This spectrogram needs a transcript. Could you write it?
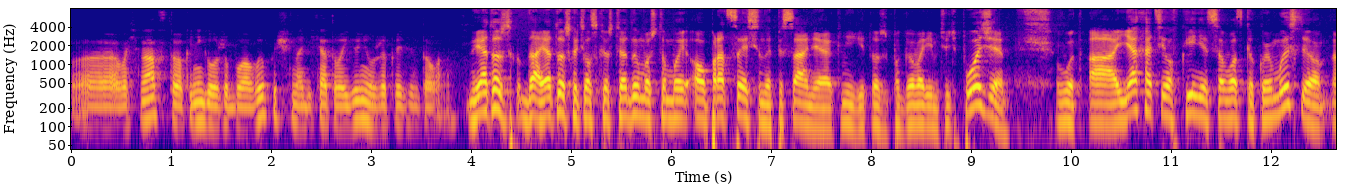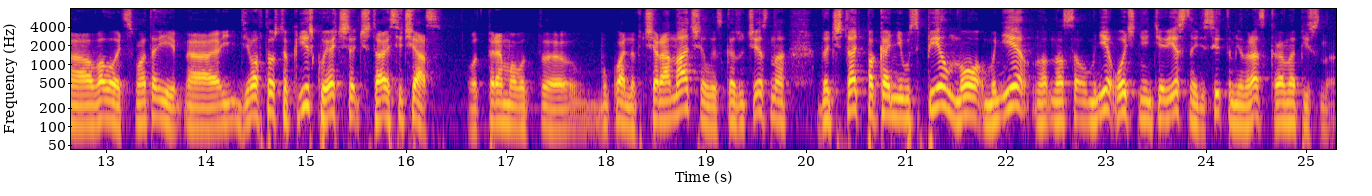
18 э, книга уже была выпущена, 10 июня уже презентована. Ну, я тоже, да, я тоже хотел сказать, что я думаю, что мы о процессе написания книги тоже поговорим чуть позже. Вот. А я хотел вклиниться вот с какой мыслью. А, Володь, смотри, а, дело в том, что книжку я читаю сейчас. Вот прямо вот э, буквально вчера начал, и скажу честно, дочитать пока не успел, но мне, на, мне очень интересно, и действительно мне нравится, как она написана.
